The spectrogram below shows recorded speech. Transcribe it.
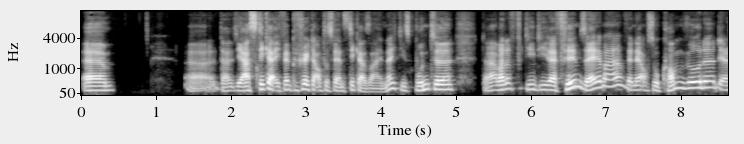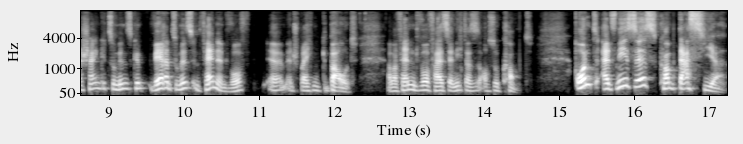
Ähm, äh, da, ja, Sticker, ich befürchte auch, das werden Sticker sein, ne? Dieses bunte, da, aber die, die, der Film selber, wenn der auch so kommen würde, der scheint zumindest, wäre zumindest im Fanentwurf äh, entsprechend gebaut. Aber Fanentwurf heißt ja nicht, dass es auch so kommt. Und als nächstes kommt das hier.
